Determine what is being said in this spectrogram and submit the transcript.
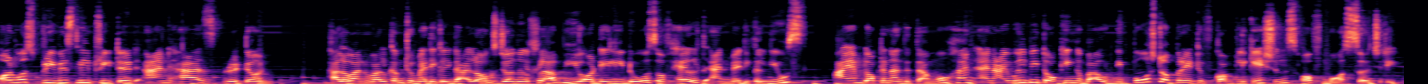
or was previously treated and has returned. Hello and welcome to Medical Dialogues Journal Club, your daily dose of health and medical news. I am Dr. Nandita Mohan and I will be talking about the post-operative complications of Mohs surgery.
